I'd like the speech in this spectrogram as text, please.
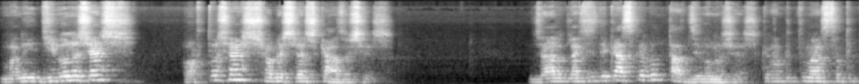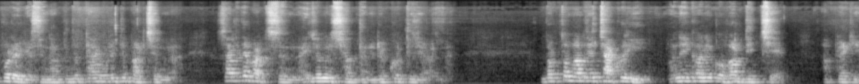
মানে জীবনও শেষ, অর্থ শেষ, সবে শেষ, কাজও শেষ। যার লাইসেন্স দিয়ে কাজ করবেন, তার জীবনও শেষ। কারণ আপনি তো মাছ তো পড়ে গেছেন, আপনি তো টাকা দিতে পারছেন না, চালাতে পারছেন না, এই জন্য সাবধান এটা করতে যাবেন না। বর্তমানে চাকরি, অনেক অনেক ওভার দিচ্ছে। আপনাকে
